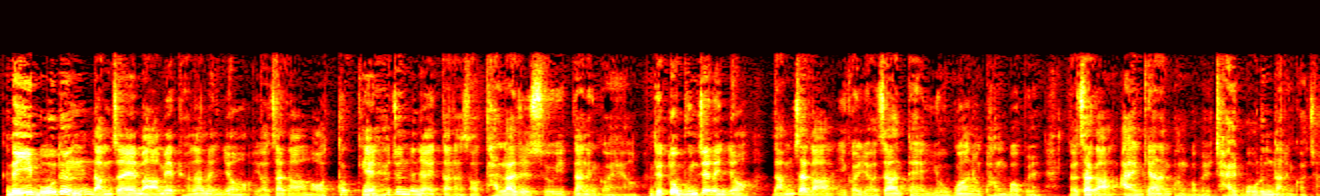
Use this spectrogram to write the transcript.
근데 이 모든 남자의 마음의 변화는요 여자가 어떻게 해줬느냐에 따라서 달라질 수 있다는 거예요. 근데 또 문제는요 남자가 이걸 여자한테 요구하는 방법을 여자가 알게 하는 방법을 잘 모른다는 거죠.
